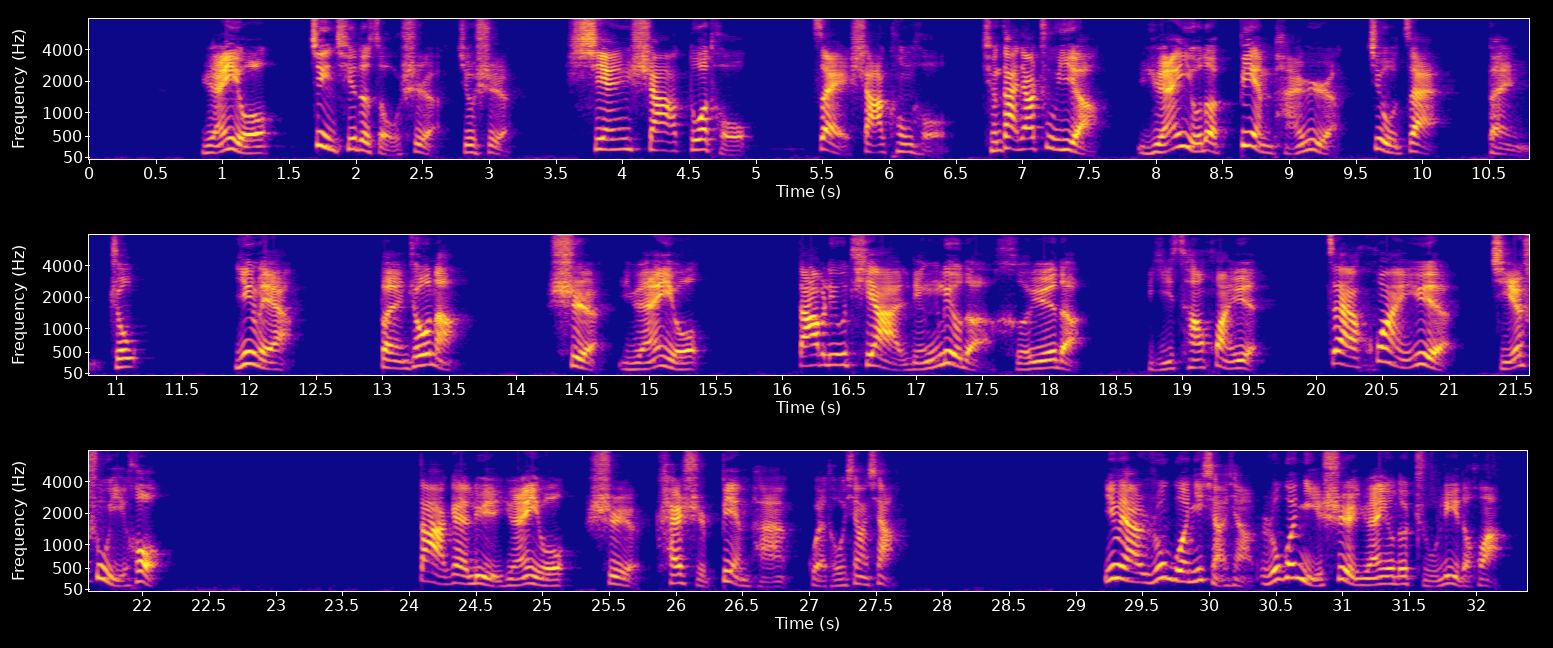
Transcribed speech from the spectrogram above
原油近期的走势就是先杀多头，再杀空头，请大家注意啊，原油的变盘日就在。本周，因为啊，本周呢是原油 WTI 零六的合约的移仓换月，在换月结束以后，大概率原油是开始变盘拐头向下。因为啊，如果你想想，如果你是原油的主力的话，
